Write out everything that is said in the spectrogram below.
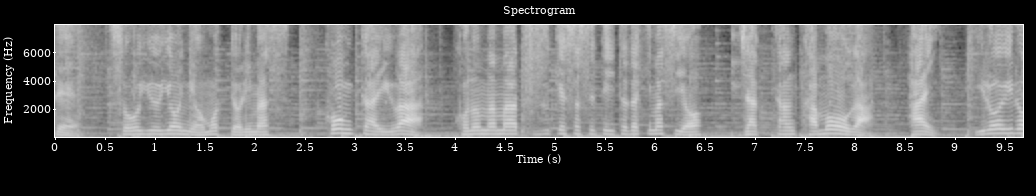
てそういうように思っております。今回はこのまま続けさせていただきますよ。若干かもうがはい。いろいろ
